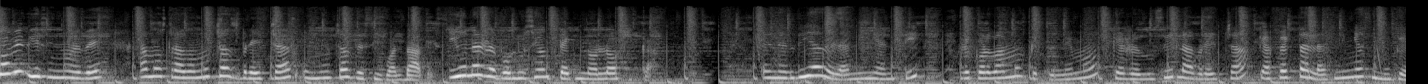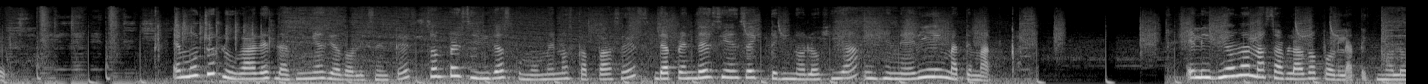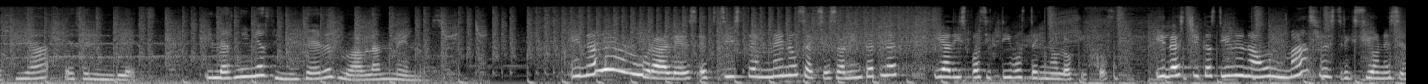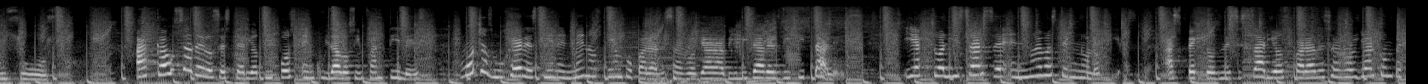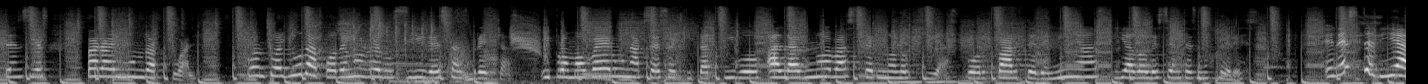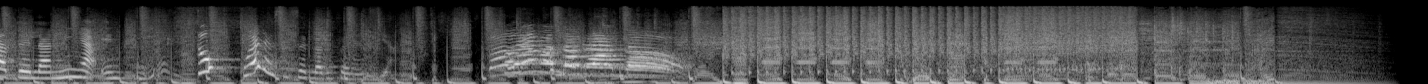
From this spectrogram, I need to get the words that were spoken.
COVID-19 ha mostrado muchas brechas y muchas desigualdades y una revolución tecnológica. En el Día de la Niña en TIC recordamos que tenemos que reducir la brecha que afecta a las niñas y mujeres. En muchos lugares las niñas y adolescentes son percibidas como menos capaces de aprender ciencia y tecnología, ingeniería y matemáticas. El idioma más hablado por la tecnología es el inglés y las niñas y mujeres lo hablan menos. En áreas rurales existe menos acceso al Internet y a dispositivos tecnológicos, y las chicas tienen aún más restricciones en su uso. A causa de los estereotipos en cuidados infantiles, muchas mujeres tienen menos tiempo para desarrollar habilidades digitales y actualizarse en nuevas tecnologías, aspectos necesarios para desarrollar competencias para el mundo actual. Con tu ayuda podemos reducir estas brechas y promover un acceso equitativo a las nuevas tecnologías por parte de niñas y adolescentes mujeres. En este Día de la Niña en ti, tú puedes hacer la diferencia. ¡Podemos lograrlo!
